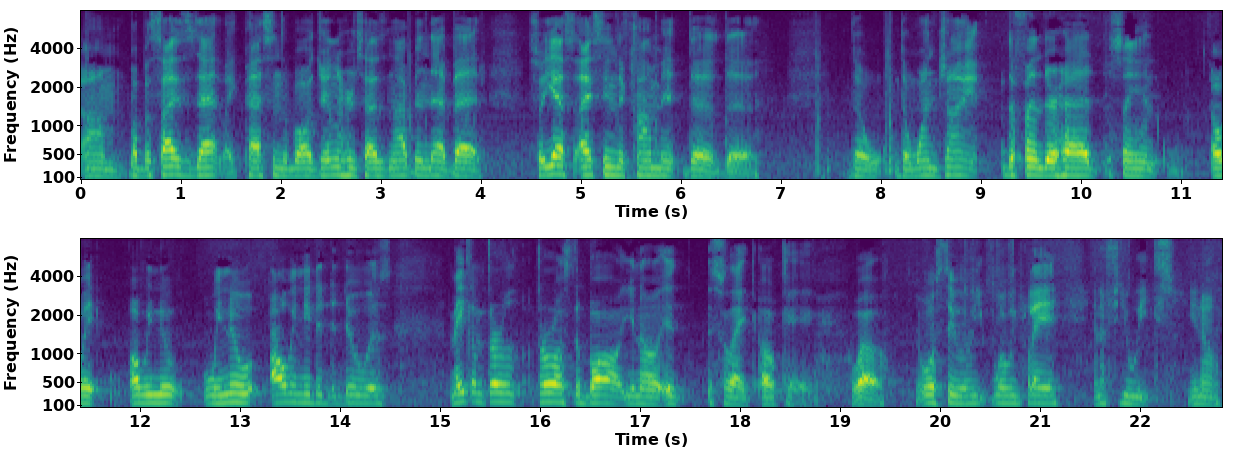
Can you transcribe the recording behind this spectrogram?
Um, but besides that, like passing the ball, Jalen Hurts has not been that bad. So yes, I seen the comment the the the the one giant defender had saying, "Oh, we all we knew we knew all we needed to do was make them throw throw us the ball." You know, it it's like okay, well, we'll see when we when we play in a few weeks. You know.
